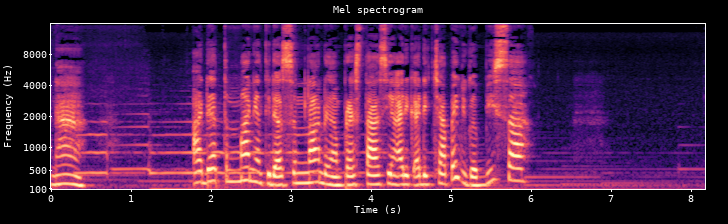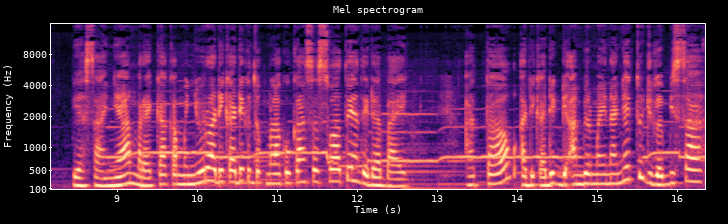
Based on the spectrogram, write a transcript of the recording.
Nah, ada teman yang tidak senang dengan prestasi yang adik-adik capai juga bisa. Biasanya mereka akan menyuruh adik-adik untuk melakukan sesuatu yang tidak baik. Atau adik-adik diambil mainannya itu juga bisa.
